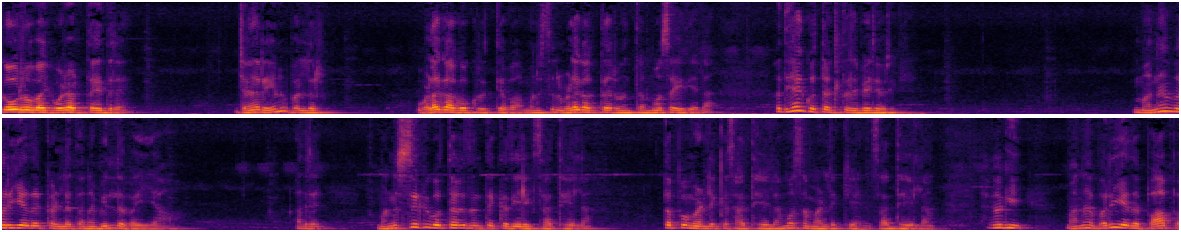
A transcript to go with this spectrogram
ಗೌರವವಾಗಿ ಓಡಾಡ್ತಾ ಇದ್ದರೆ ಜನರೇನು ಬಲ್ಲರು? ಒಳಗಾಗೋ ಕೃತ್ಯವ? ಮನಸ್ಸಿನ ಒಳಗಾಗ್ತಾ ಇರುವಂಥ ಮೋಸ ಇದೆಯಲ್ಲ? ಅದು ಹೇಗೆ ಗೊತ್ತಾಗ್ತದೆ ಬೇರೆಯವರಿಗೆ? ಮನವರಿಯದ ಕಳ್ಳತನವಿಲ್ಲವಯ್ಯ. ಆದರೆ ಮನಸ್ಸಿಗೆ ಗೊತ್ತಾಗದಂತೆ ಕದಿಯಲಿಕ್ಕೆ ಸಾಧ್ಯ ಇಲ್ಲ. ತಪ್ಪು ಮಾಡಲಿಕ್ಕೆ ಸಾಧ್ಯ ಇಲ್ಲ, ಮೋಸ ಮಾಡಲಿಕ್ಕೆ ಸಾಧ್ಯ ಇಲ್ಲ. ಹಾಗಾಗಿ ಮನವರಿಯದ ಪಾಪ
